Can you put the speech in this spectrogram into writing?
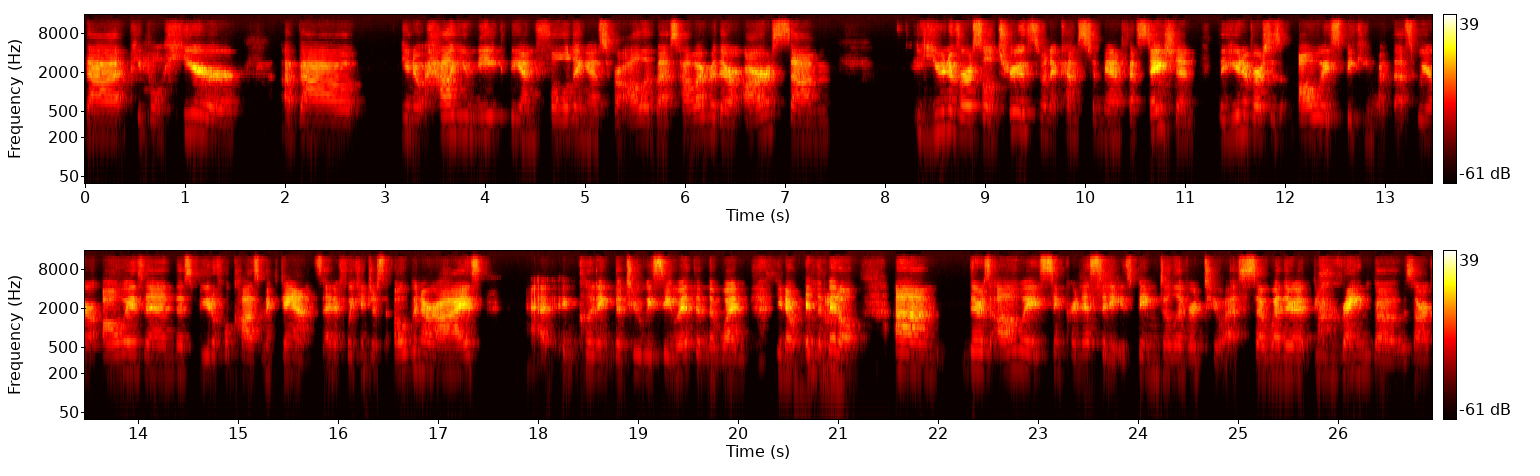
that people hear about you know how unique the unfolding is for all of us. However there are some universal truths when it comes to manifestation. The universe is always speaking with us. We are always in this beautiful cosmic dance. And if we can just open our eyes uh, including the two we see with and the one you know in the mm-hmm. middle um, there's always synchronicities being delivered to us. So whether it be rainbows or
